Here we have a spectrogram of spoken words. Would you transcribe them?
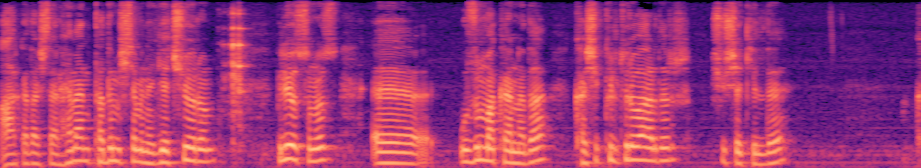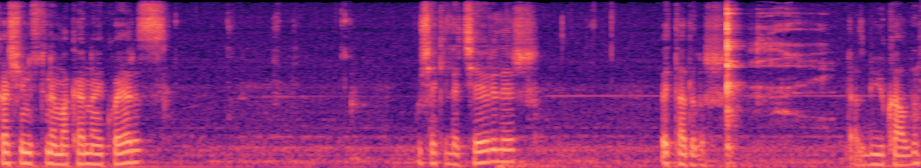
Arkadaşlar hemen tadım işlemine geçiyorum. Biliyorsunuz Ee, uzun makarnada kaşık kültürü vardır. Şu şekilde. Kaşığın üstüne makarnayı koyarız. Bu şekilde çevrilir ve tadılır. Biraz büyük aldım.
